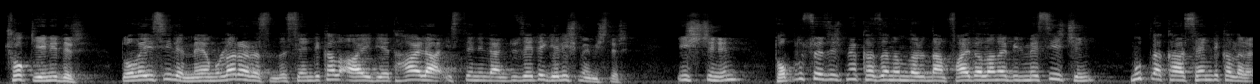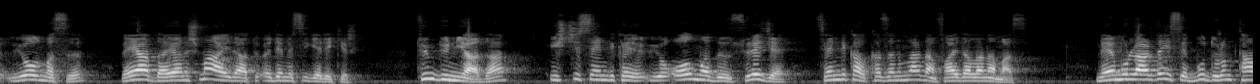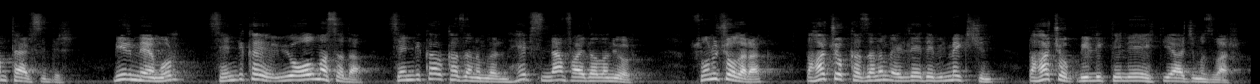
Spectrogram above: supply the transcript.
Çok yenidir. Dolayısıyla memurlar arasında sendikal aidiyet hala istenilen düzeyde gelişmemiştir. İşçinin toplu sözleşme kazanımlarından faydalanabilmesi için mutlaka sendikalara üye olması veya dayanışma aidatı ödemesi gerekir. Tüm dünyada işçi sendikaya üye olmadığı sürece sendikal kazanımlardan faydalanamaz. Memurlarda ise bu durum tam tersidir. Bir memur sendikaya üye olmasa da sendikal kazanımların hepsinden faydalanıyor. Sonuç olarak daha çok kazanım elde edebilmek için daha çok birlikteliğe ihtiyacımız var.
